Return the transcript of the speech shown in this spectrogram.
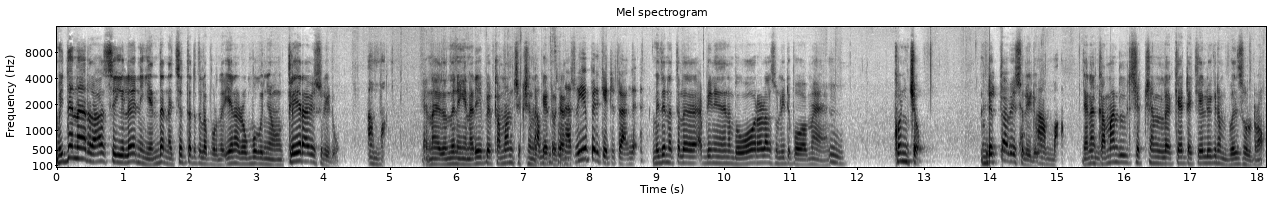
மிதன ராசியில நீங்க எந்த நட்சத்திரத்துல பிறந்த ஏன்னா ரொம்ப கொஞ்சம் கிளியராகவே சொல்லிடுவோம். ஆமா. ஏன்னா இது வந்து நீங்க நிறைய பேர் கமெண்ட் செக்ஷன்ல கேட்டிருக்காங்க. நிறைய பேர் கேட்டுட்டாங்க. மிதனத்துல அப்படின்னு நம்ம ஓவராலா சொல்லிட்டு போகாம ம், கொஞ்சம் டெப்த்தாவே சொல்லிடுவோம். ஆமா. ஏன்னா கமெண்ட் செக்ஷன்ல கேட்ட கேள்விக்கு நம்ம பதில் சொல்றோம்.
